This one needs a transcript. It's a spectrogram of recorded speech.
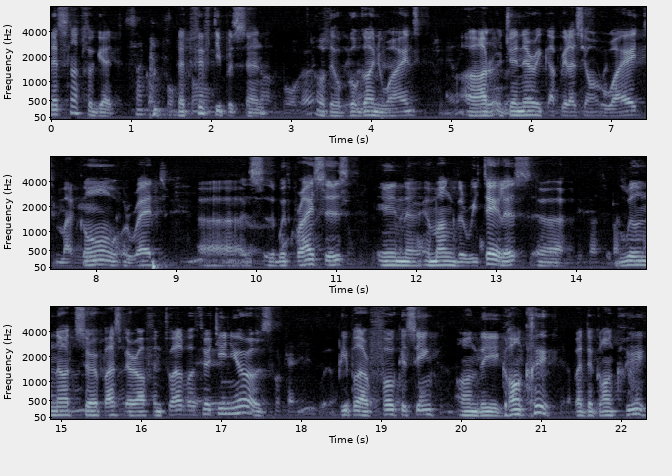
Let's not forget that 50% of the Bourgogne wines are generic appellation white, Macon, red, uh, with prices in uh, among the retailers uh, will not surpass very often 12 or 13 euros. People are focusing on the Grand Cru, but the Grand Cru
